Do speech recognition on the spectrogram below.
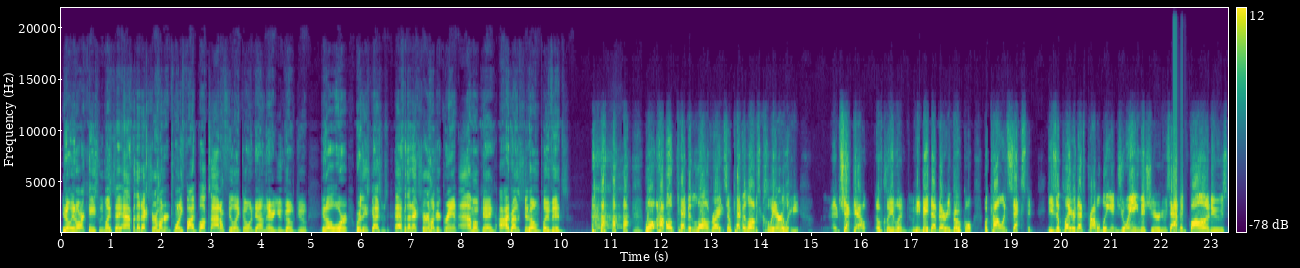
you know, in our case, we might say, ah, for that extra 125 bucks, I don't feel like going down there. You go do, you know, or where these guys would say, ah, for that extra 100 grand, I'm okay. I'd rather sit home and play vids. well, how about Kevin Love, right? So Kevin Love's clearly uh, checked out of Cleveland. He made that very vocal. But Collin Sexton, he's a player that's probably enjoying this year, who's having fun, who's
